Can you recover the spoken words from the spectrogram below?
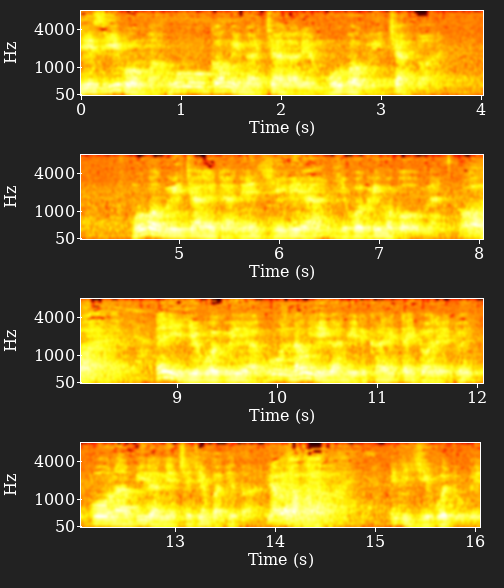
ရေစည်းပေါ်မှာဟိုကောင်းကင်ကကျလာတဲ့မိုးပေါက်ကလေးကျသွားတယ်မိုးပေါက်ကလေးကျလိုက်တာနဲ့ရေလေးကရေပွက်ကလေးမပေါ်ဘူးလားပေါ်ပါဘူး အဲ့ဒီရေပွက်ကလေးကဟိုနောက်ရေကနေတခါလေးတိုက်သွားတဲ့အတွက်ပေါ်လာပြီးတာနဲ့ချက်ချင်းပါဖြစ်သွားတယ်ပြောက်ပါပါအဲ့ဒီရေဘွက်လိုပဲ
